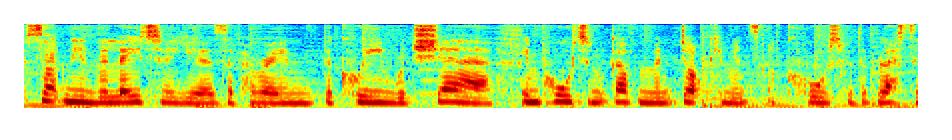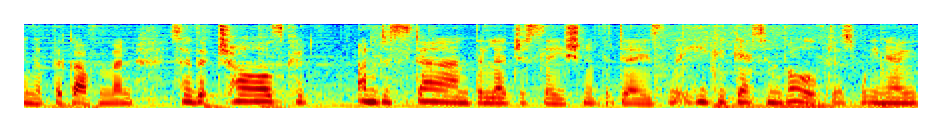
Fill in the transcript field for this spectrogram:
Certainly in the later years of her reign, the Queen would share important government documents, of course, with the blessing of the government, so that Charles could understand the legislation of the day so that he could get involved, as we know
